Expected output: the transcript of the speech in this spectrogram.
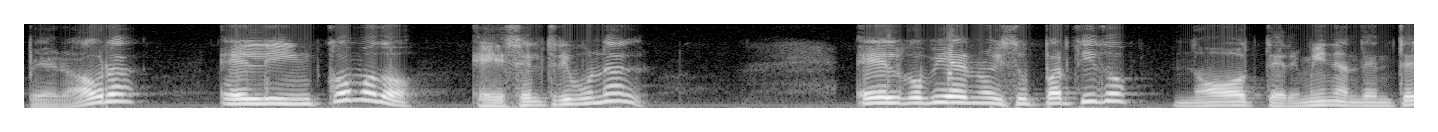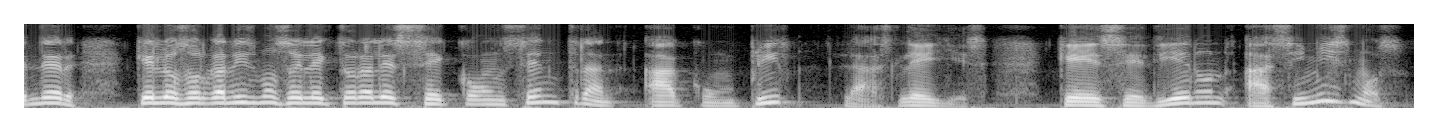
Pero ahora el incómodo es el tribunal. El gobierno y su partido no terminan de entender que los organismos electorales se concentran a cumplir las leyes que se dieron a sí mismos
